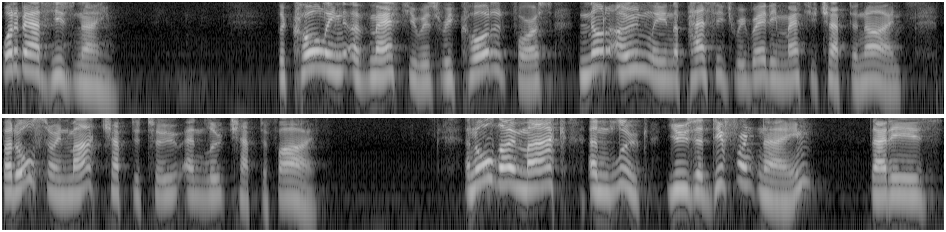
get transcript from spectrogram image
What about his name? The calling of Matthew is recorded for us not only in the passage we read in Matthew chapter 9, but also in Mark chapter 2 and Luke chapter 5. And although Mark and Luke use a different name, that is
